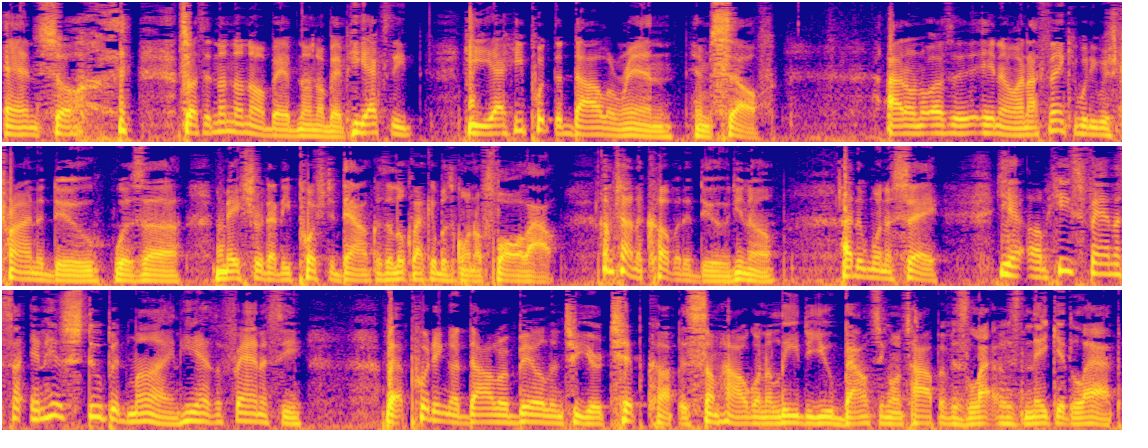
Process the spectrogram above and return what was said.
And so, so I said, no, no, no, babe, no, no, babe. He actually, he, he put the dollar in himself. I don't know, you know, and I think what he was trying to do was uh, make sure that he pushed it down because it looked like it was going to fall out. I'm trying to cover the dude, you know. I didn't want to say, yeah, um, he's fantasizing in his stupid mind. He has a fantasy that putting a dollar bill into your tip cup is somehow going to lead to you bouncing on top of his lap, his naked lap,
